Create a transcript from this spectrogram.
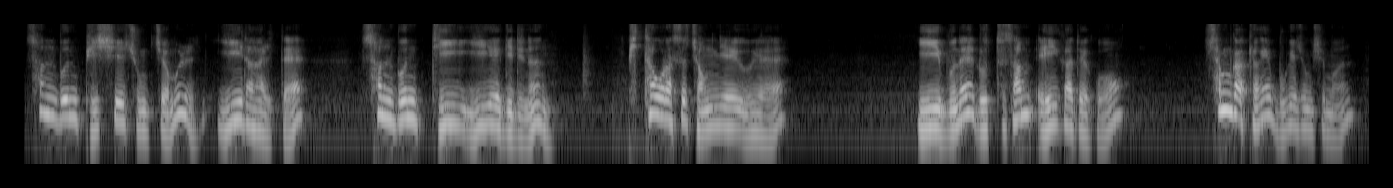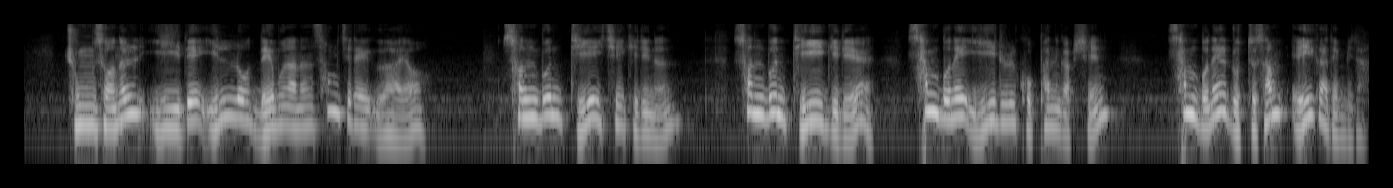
선분 BC의 중점을 2라 할 때 선분 DE의 길이는 피타고라스 정리에 의해 2분의 루트 3A가 되고 삼각형의 무게중심은 중선을 2대 1로 내분하는 성질에 의하여 선분 DH의 길이는 선분 D 길이에 3분의 2를 곱한 값인 3분의 루트 3A가 됩니다.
